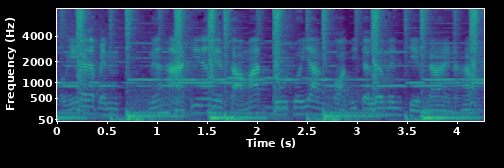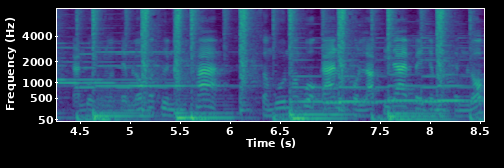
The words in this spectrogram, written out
ตรงนี้ก็จะเป็นเนื้อหาที่นักเรียนสามารถดูตัวอย่างก่อนที่จะเริ่มเล่นเกมได้นะครับ การบวกจำนวนเต็มลบก็คือนำค่าสมบูรณ์มาบวกกันผลลัพธ์ที่ได้เป็นจำนวนเต็มลบ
